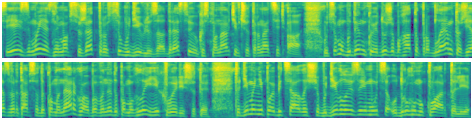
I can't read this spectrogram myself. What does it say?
Цієї зими я знімав сюжет про цю будівлю за адресою космонавтів 14А. У цьому будинку є дуже багато проблем, тож я звертався до Коменерго, аби вони допомогли їх вирішити. Тоді мені пообіцяли, що будівлею займуться у другому кварталі,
